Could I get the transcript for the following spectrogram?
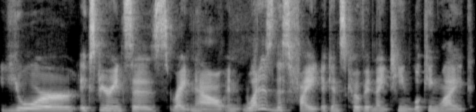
your experiences right now and what is this fight against COVID 19 looking like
